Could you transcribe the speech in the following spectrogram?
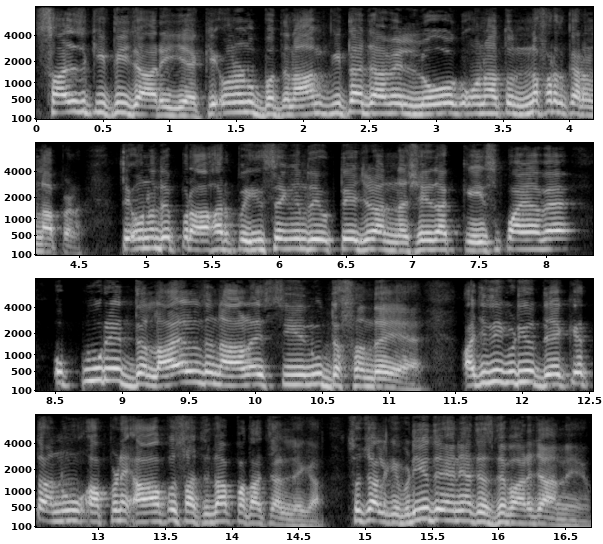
ਸਾਜ਼ਿਸ਼ ਕੀਤੀ ਜਾ ਰਹੀ ਹੈ ਕਿ ਉਹਨਾਂ ਨੂੰ ਬਦਨਾਮ ਕੀਤਾ ਜਾਵੇ, ਲੋਕ ਉਹਨਾਂ ਤੋਂ ਨਫ਼ਰਤ ਕਰਨ ਲੱਗ ਪੈਣ। ਤੇ ਉਹਨਾਂ ਦੇ ਭਰਾ ਹਰਪ੍ਰੀਤ ਸਿੰਘ ਦੇ ਉੱਤੇ ਜਿਹੜਾ ਨਸ਼ੇ ਦਾ ਕੇਸ ਪਾਇਆ ਹੋਇਆ ਉਹ ਪੂਰੇ ਦਲਾਇਲ ਦੇ ਨਾਲ ਇਸ ਚੀਜ਼ ਨੂੰ ਦੱਸਣ ਦੇ ਹੈ ਅੱਜ ਦੀ ਵੀਡੀਓ ਦੇਖ ਕੇ ਤੁਹਾਨੂੰ ਆਪਣੇ ਆਪ ਸੱਚ ਦਾ ਪਤਾ ਚੱਲ ਜਾਏਗਾ। ਸੋ ਚੱਲ ਕੇ ਵੀਡੀਓ ਦੇਖਦੇ ਹਾਂ ਤੇ ਇਸ ਦੇ ਬਾਰੇ ਜਾਣਦੇ ਹਾਂ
